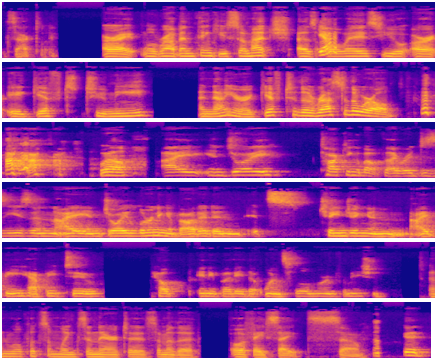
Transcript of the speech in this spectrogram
Exactly. All right. Well, Robin, thank you so much. As yeah. always, you are a gift to me, and now you're a gift to the rest of the world. well, I enjoy talking about thyroid disease and I enjoy learning about it, and it's changing, and I'd be happy to help anybody that wants a little more information. And we'll put some links in there to some of the OFA sites. So good.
